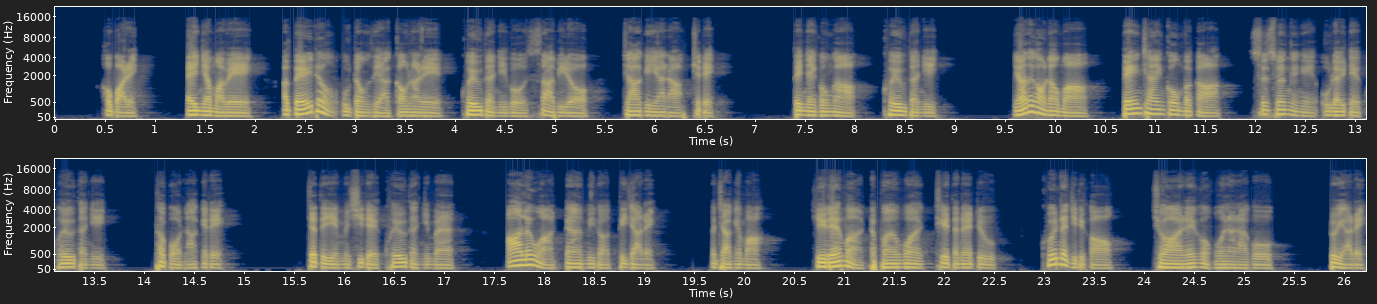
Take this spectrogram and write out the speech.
။ဟုတ်ပါတယ်။အဲ့ဒီညမှာပဲအသေးတုံဦးတုံစရာကောင်းလာတဲ့ခွေးဥတန်ကြီးကိုစပြီးတော့ ကြားခဲ့ရတာဖြစ်တယ်။တင်ញိုင်ကုန်းကခွေးဥတန်ကြီးညတကောင်လောက်မှာတင်းချိုင်းကုန်းဘက်ကဆွဆွဲငငယ်ဦးလိုက်တဲ့ခွေးဥတန်ကြီးထွက်ပေါ်လာခဲ့တယ်။ကြက်တရေမရှိတဲ့ခွေးဥတန်ကြီးမှအားလုံးဟာတန်းပြီးတော့သိကြတယ်။မကြခင်မှာရေထဲမှာတပန်းဝမ်းခြေတနဲ့တူခွေးနဲ့ကြီးတကောင်ရွာထဲကိုဝင်လာတာကိုတွေ့ရတယ်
